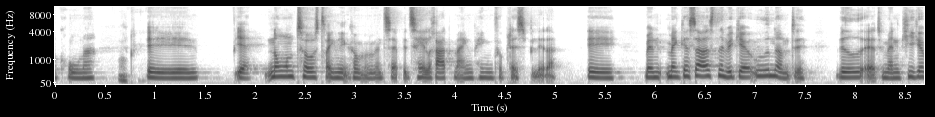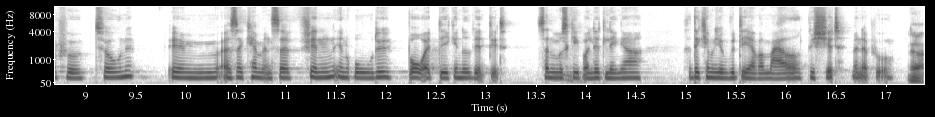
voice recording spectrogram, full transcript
kroner. Okay. Øh, ja, nogle togstrækninger kommer man til at betale ret mange penge for pladsbilletter. Øh, men man kan så også navigere udenom det, ved at man kigger på togene, øhm, og så kan man så finde en rute, hvor det ikke er nødvendigt. Så den mm. måske var lidt længere. Så det kan man jo vurdere, hvor meget budget man er på. Ja.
